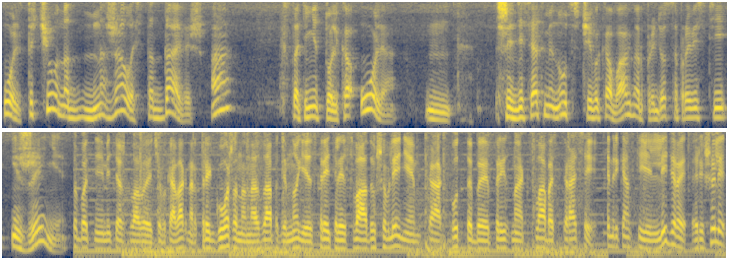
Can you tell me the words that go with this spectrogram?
Оль, ты чего на, на жалость-то давишь, а? Кстати, не только Оля. 60 минут с ЧВК «Вагнер» придется провести и Жене. Субботний мятеж главы ЧВК «Вагнер» Пригожина на Западе многие встретили с воодушевлением, как будто бы признак слабости России. Американские лидеры решили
